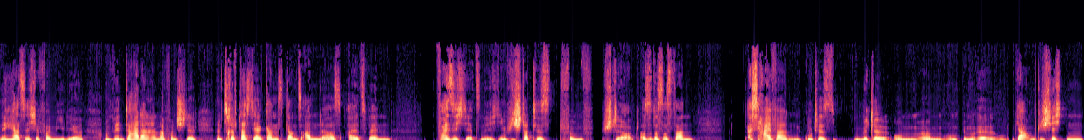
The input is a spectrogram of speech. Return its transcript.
eine herzliche Familie. Und wenn da dann einer von stirbt, dann trifft das ja ganz, ganz anders, als wenn weiß ich jetzt nicht, irgendwie Statist 5 stirbt. Also das ist dann, das ist ja einfach ein gutes Mittel, um, ähm, um, um äh, ja, um Geschichten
